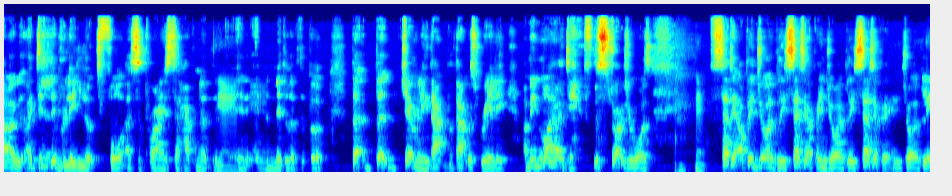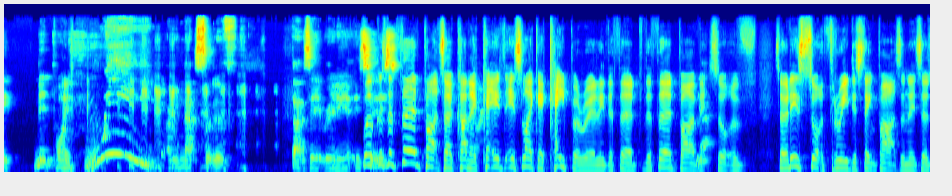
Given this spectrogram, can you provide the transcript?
I, I deliberately looked for a surprise to happen at the, Yeah, yeah. In, in the middle of the book. But but generally that that was really. I mean, my idea of the structure was set it up enjoyably, set it up enjoyably, set it up enjoyably. Midpoint, whee! I mean, that's sort of that's it, really. It's, Well, because the third part's a kind of it's it's like a caper, really. The third the third part of Yeah. it sort of so it is sort of three distinct parts, and it's a,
